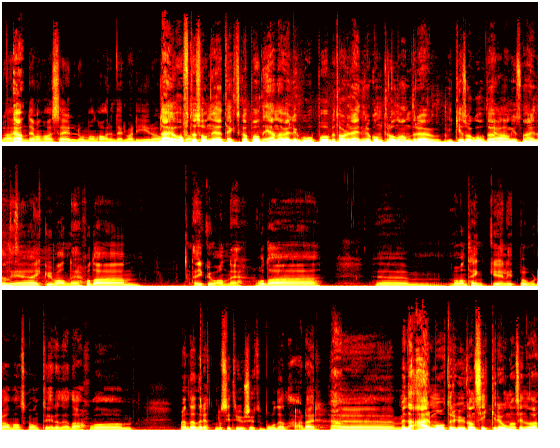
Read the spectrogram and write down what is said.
Ja. enn det man har selv, og man har en del verdier. Det er jo ofte sånn i et ekteskap at en er veldig god på å betale regninger og kontroll, og andre ikke så god. Det er Ja, mange som er i den. Det er ikke uvanlig. Og da Det er ikke uvanlig. Og da eh, må man tenke litt på hvordan man skal håndtere det, da. Og, men den retten til å sitte i uskiftet bo, den er der. Ja. Uh, Men det er måter hun kan sikre unga sine da?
